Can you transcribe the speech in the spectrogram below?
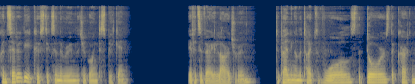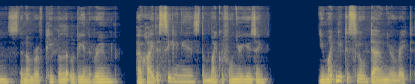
consider the acoustics in the room that you're going to speak in. If it's a very large room, depending on the types of walls, the doors, the curtains, the number of people that will be in the room, how high the ceiling is, the microphone you're using, you might need to slow down your rate,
